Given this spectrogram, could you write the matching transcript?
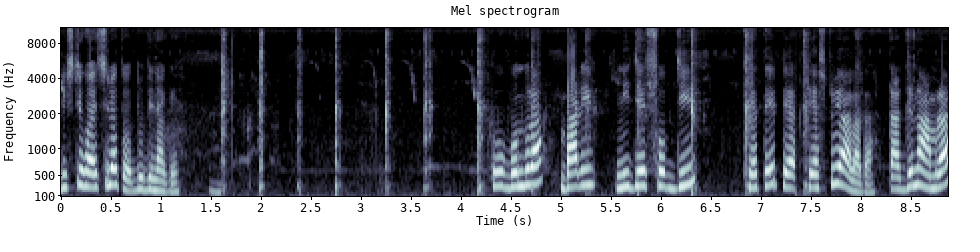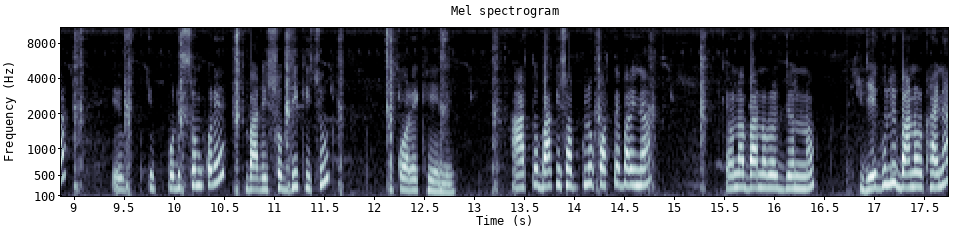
বৃষ্টি হয়েছিল তো দুদিন আগে। তো বন্ধুরা বাড়ির নিজের সবজি খেতে টেস্টই আলাদা। তার জন্য আমরা পরিশ্রম করে বাড়ির সবজি কিছু করে খেয়ে নিই আর তো বাকি সবগুলো করতে পারি না কেননা বানরের জন্য। যেগুলি বানর খায় না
